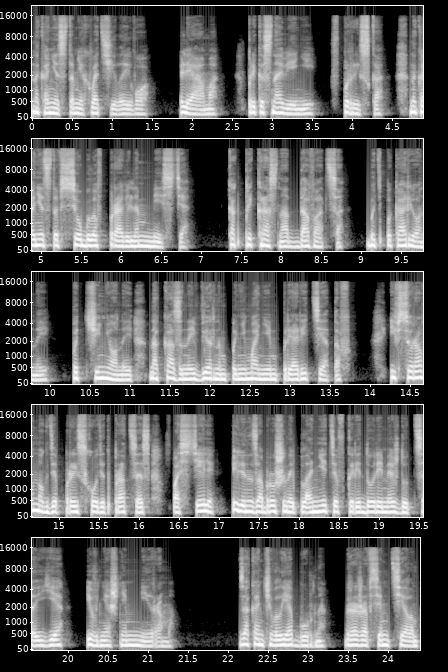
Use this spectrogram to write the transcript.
Наконец-то мне хватило его. Ляма, прикосновений, впрыска. Наконец-то все было в правильном месте. Как прекрасно отдаваться, быть покоренной, подчиненной, наказанной верным пониманием приоритетов. И все равно, где происходит процесс, в постели или на заброшенной планете в коридоре между ЦЕ и внешним миром. Заканчивал я бурно, дрожа всем телом,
